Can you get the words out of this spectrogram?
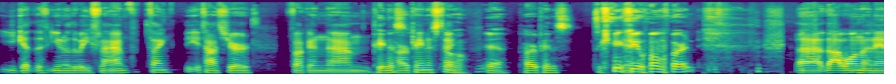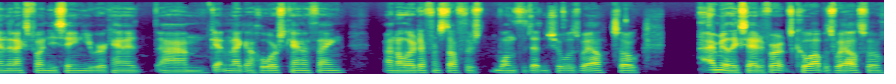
you get the you know the wee flying thing that you attach your fucking um Penis? power penis to. Oh yeah, power penis. It's a good, Yeah. one it. uh, that one, and then the next one you seen, you were kind of um, getting like a horse kind of thing, and other different stuff. There's ones that didn't show as well, so I'm really excited for it. It's co-op as well, so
